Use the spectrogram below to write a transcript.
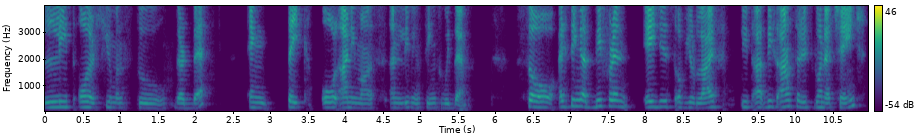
lead other humans to their death and take all animals and living things with them. So I think at different ages of your life, uh, this answer is going to change,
